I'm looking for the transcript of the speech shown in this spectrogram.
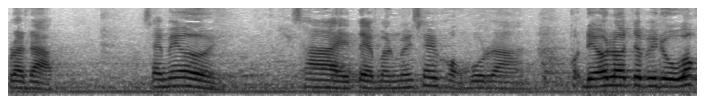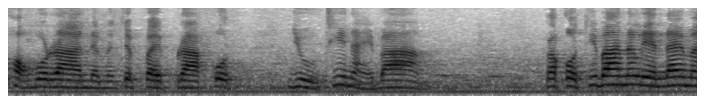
ประดับ ใช่ไหมเอ่ย ใช่ แต่มันไม่ใช่ของโบราณ เดี๋ยวเราจะไปดูว่าของโบราณเนี่ยมันจะไปปรากฏอยู่ที่ไหนบ้าง ปรากฏที่บ้านนักเรียนได้ไหม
